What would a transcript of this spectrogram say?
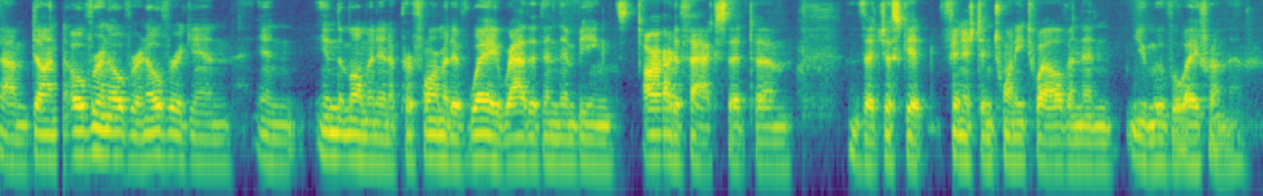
um, done over and over and over again in in the moment in a performative way, rather than them being artifacts that um, that just get finished in 2012 and then you move away from them.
